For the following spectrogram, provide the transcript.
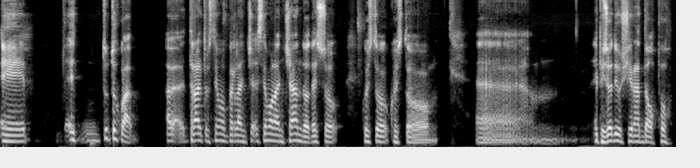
E, e tutto qua. Tra l'altro stiamo, lancia- stiamo lanciando adesso questo, questo eh, episodio uscirà dopo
